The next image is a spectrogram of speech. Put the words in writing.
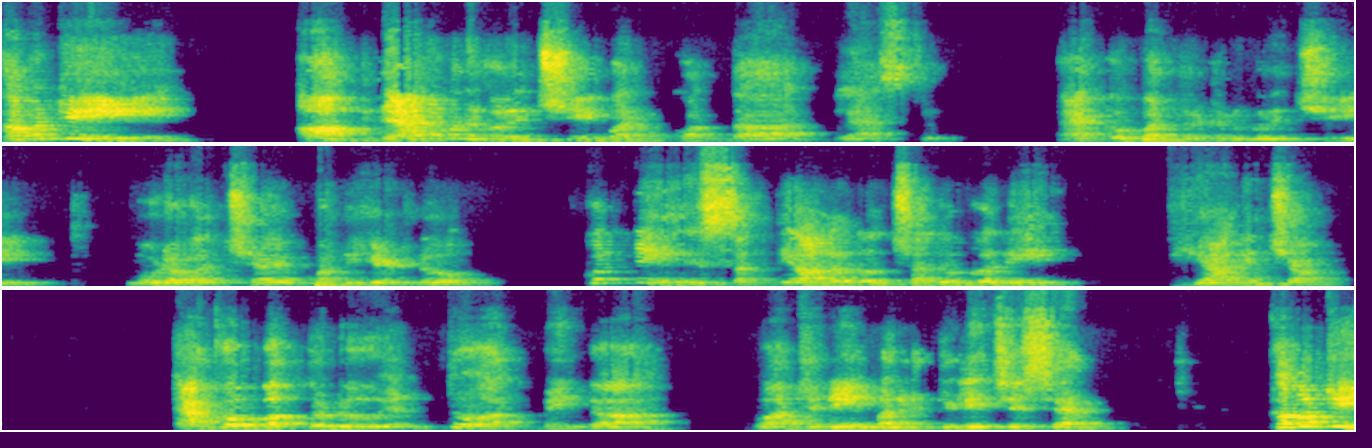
కాబట్టి ఆ జ్ఞానమును గురించి మనం కొంత లాస్ట్ యాకో పత్రికను గురించి మూడవ అధ్యాయం పదిహేడులో కొన్ని సత్యాలను చదువుకొని ధ్యానించాం. యాకో భక్తుడు ఎంతో ఆత్మీయంగా వాటిని మనకు తెలియచేశారు. కాబట్టి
